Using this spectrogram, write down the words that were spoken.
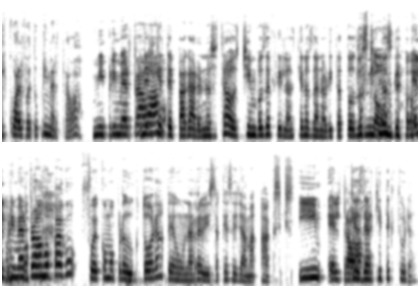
¿Y cuál fue tu primer trabajo? Mi primer trabajo. En el que te pagaron, esos trabajos chimbos de freelance que nos dan ahorita todos los que nos grabamos. El primer trabajo pago fue como productora de una revista que se llama Axis. Y el trabajo. Que es de arquitectura.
